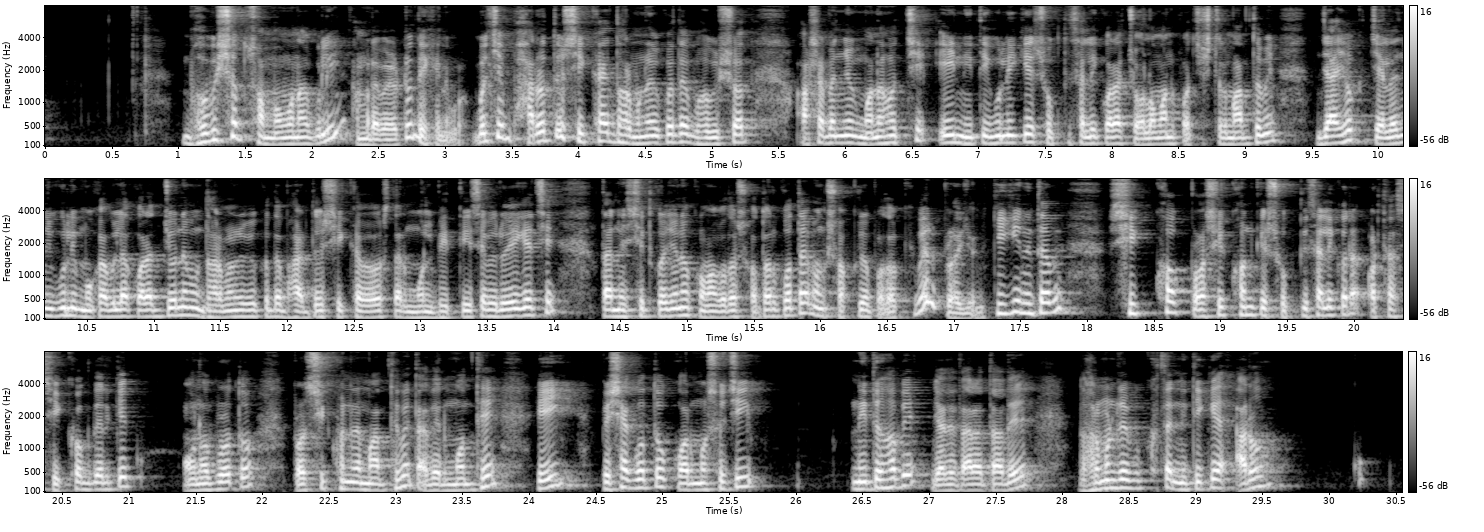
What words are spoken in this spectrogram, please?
ভবিষ্যৎ সম্ভাবনাগুলি আমরা এবার একটু দেখে নেব। বলছি, ভারতীয় শিক্ষায় ধর্মনিরপেক্ষতার ভবিষ্যৎ আশাব্যঞ্জক মনে হচ্ছে এই নীতিগুলিকে শক্তিশালী করা চলমান প্রচেষ্টার মাধ্যমে। যাই হোক, চ্যালেঞ্জগুলি মোকাবিলা করার জন্য এবং ধর্মনিরপেক্ষতা ভারতীয় শিক্ষা ব্যবস্থার মূল ভিত্তি হিসেবে রয়ে গেছে, তা নিশ্চিত করার জন্য ক্রমাগত সতর্কতা এবং সক্রিয় পদক্ষেপের প্রয়োজন। কী কী নিতে হবে? শিক্ষক প্রশিক্ষণকে শক্তিশালী করা, অর্থাৎ শিক্ষকদেরকে অনবরত প্রশিক্ষণের মাধ্যমে তাদের মধ্যে এই পেশাগত কর্মসূচি নিতে হবে, যাতে তারা তাদের ধর্মনিরপেক্ষতা নীতিকে আরও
